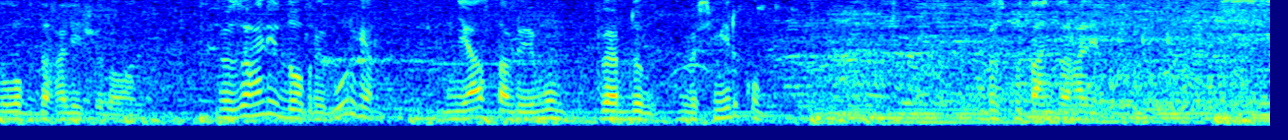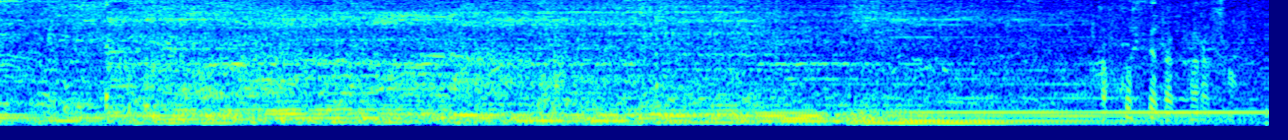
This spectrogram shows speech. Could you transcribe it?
Було б взагалі чудово. Ну, взагалі добрий бургер. Я ставлю йому тверду восьмірку. Без питань взагалі. А вкусы так хорошо.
